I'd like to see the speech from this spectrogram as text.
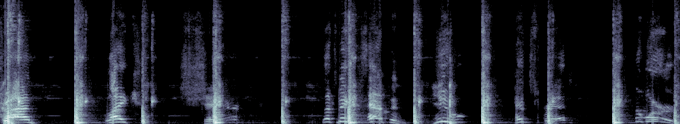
Subscribe, like, share. Let's make this happen. You had spread the word.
